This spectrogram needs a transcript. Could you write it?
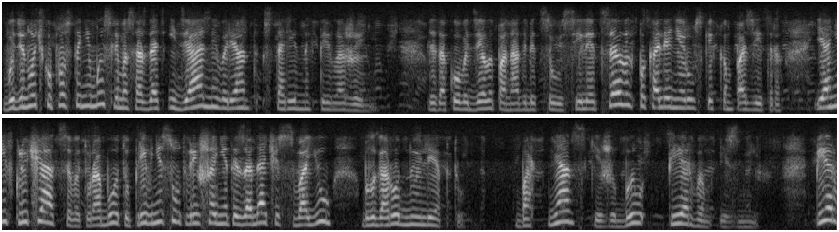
В одиночку просто немыслимо создать идеальный вариант старинных переложений. Для такого дела понадобится усилия целых поколений русских композиторов, и они включатся в эту работу, привнесут в решение этой задачи свою благородную лепту. Бортнянский же был первым из них, первым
